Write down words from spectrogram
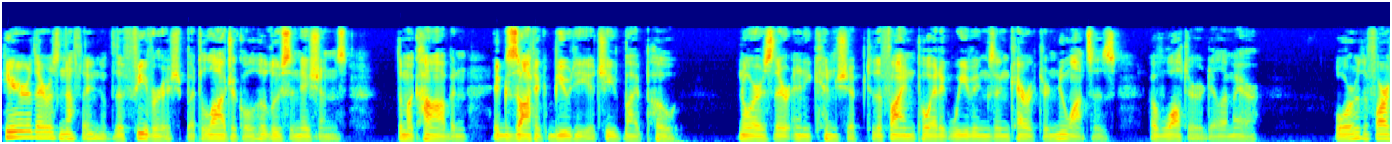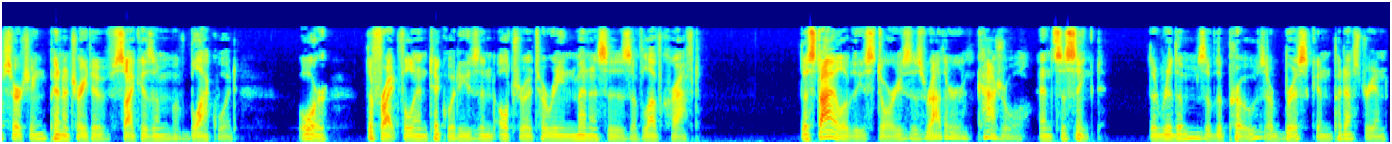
Here there is nothing of the feverish but logical hallucinations, the macabre and exotic beauty achieved by Poe, nor is there any kinship to the fine poetic weavings and character nuances of Walter de la Mare, or the far-searching penetrative psychism of Blackwood, or the frightful antiquities and ultra-terrene menaces of Lovecraft. The style of these stories is rather casual and succinct. The rhythms of the prose are brisk and pedestrian,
